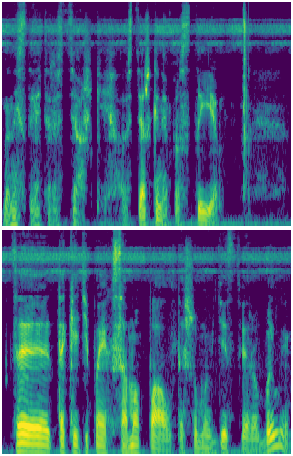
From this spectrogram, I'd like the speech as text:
на них стоять розтяжки. Розтяжки непрості. Це таке, типу, як самопал, те, що ми в дитинстві робили.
